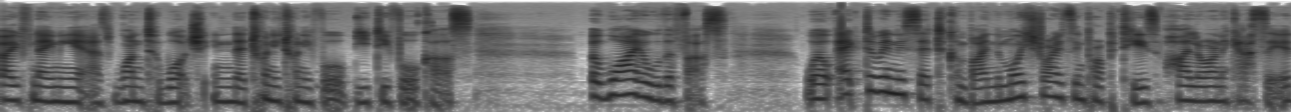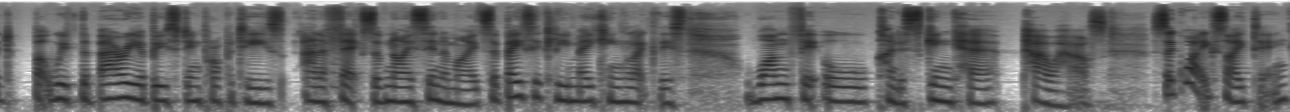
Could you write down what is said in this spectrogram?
both naming it as one to watch in their 2024 beauty forecasts. But why all the fuss? Well, Ectoin is said to combine the moisturising properties of hyaluronic acid, but with the barrier boosting properties and effects of niacinamide. So basically, making like this one fit all kind of skincare powerhouse. So, quite exciting.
